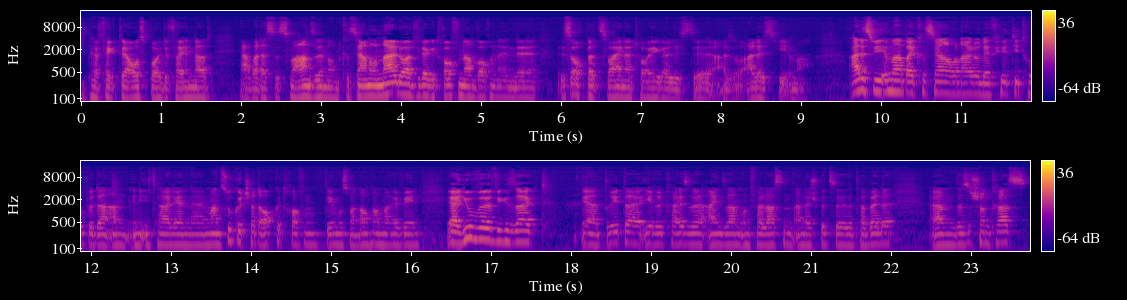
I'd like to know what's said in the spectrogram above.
die perfekte Ausbeute verhindert. Ja, aber das ist Wahnsinn. Und Cristiano Ronaldo hat wieder getroffen am Wochenende, ist auf Platz 2 in der Torjägerliste. Also alles wie immer. Alles wie immer bei Cristiano Ronaldo, der führt die Truppe da an in Italien. Äh, Mandzukic hat auch getroffen, den muss man auch nochmal erwähnen. Ja, Juve, wie gesagt, ja, dreht da ihre Kreise einsam und verlassen an der Spitze der Tabelle. Ähm, das ist schon krass,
